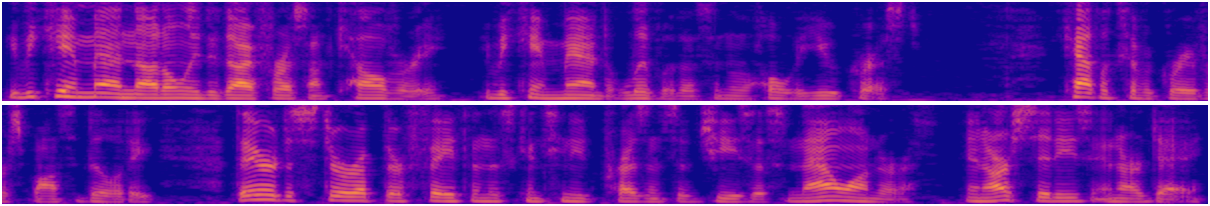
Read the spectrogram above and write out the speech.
He became man not only to die for us on Calvary, he became man to live with us in the Holy Eucharist. Catholics have a grave responsibility. They are to stir up their faith in this continued presence of Jesus now on earth, in our cities, in our day.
